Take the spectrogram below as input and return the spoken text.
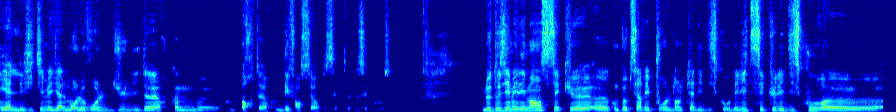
et elle légitime également le rôle du leader comme, euh, comme porteur, comme défenseur de cette, de cette cause. Le deuxième élément, c'est que euh, qu'on peut observer pour dans le cas des discours d'élite, c'est que les discours euh,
